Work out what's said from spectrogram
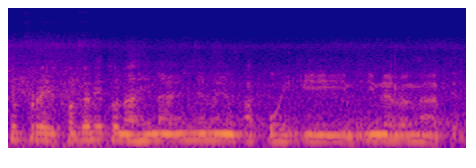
Siyempre pag ganito na hinain nyo na yung apoy i- ina lang natin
